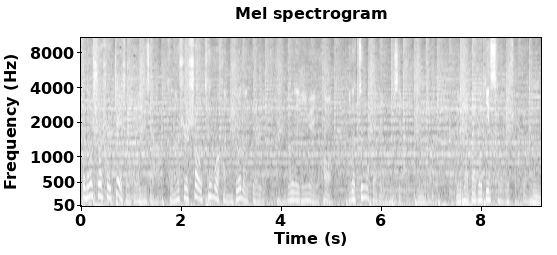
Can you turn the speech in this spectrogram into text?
不能说是这首歌影响，可能是受听过很多的歌、很多的音乐以后一个综合的影响。嗯比如像《Bad Bad Disco》这首歌嗯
